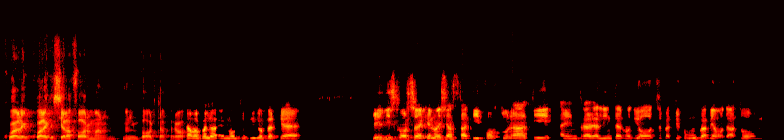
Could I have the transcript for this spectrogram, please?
quale, quale, che sia la forma non, non importa però. No, ma quello è molto figo perché il discorso è che noi siamo stati fortunati a entrare all'interno di Oz perché comunque abbiamo dato un,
